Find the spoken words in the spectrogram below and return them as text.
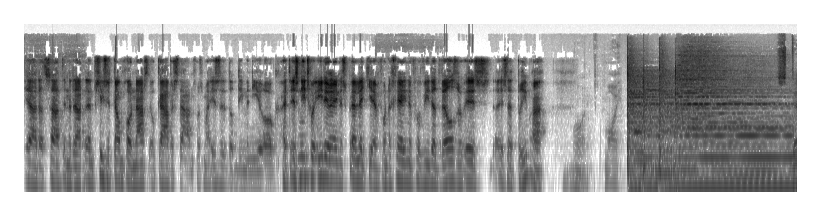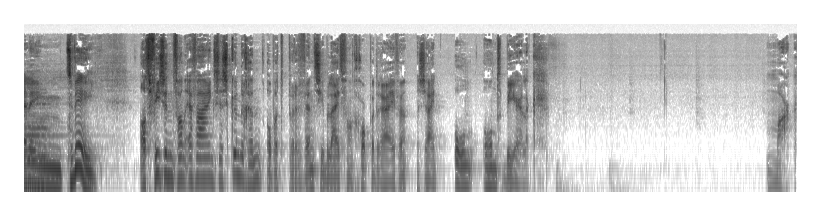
ja, dat staat inderdaad. En precies, het kan gewoon naast elkaar bestaan. Volgens mij is het op die manier ook. Het is niet voor iedereen een spelletje. En voor degene voor wie dat wel zo is, is dat prima. Mooi. Mooi. Stelling 2. Adviezen van ervaringsdeskundigen op het preventiebeleid van gokbedrijven zijn onontbeerlijk. Mark.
